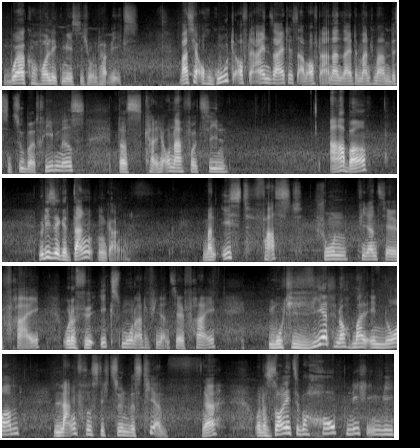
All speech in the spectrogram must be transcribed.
Workaholic-mäßig unterwegs. Was ja auch gut auf der einen Seite ist, aber auf der anderen Seite manchmal ein bisschen zu übertrieben ist. Das kann ich auch nachvollziehen. Aber nur dieser Gedankengang, man ist fast schon finanziell frei oder für x Monate finanziell frei, motiviert nochmal enorm, langfristig zu investieren. Ja? Und das soll jetzt überhaupt nicht irgendwie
